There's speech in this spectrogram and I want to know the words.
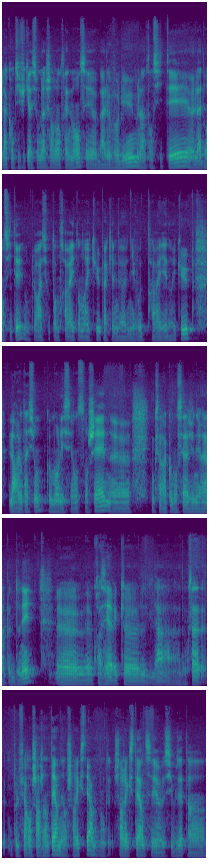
la quantification de la charge d'entraînement, c'est bah, le volume, l'intensité, la densité, donc le ratio temps de travail, temps de récup, à quel niveau de travail et de récup, l'orientation, comment les séances s'enchaînent. donc ça va commencer à générer un peu de données, mmh. croisé avec la... Donc ça, on peut le faire en charge interne et en charge externe. Donc charge externe, c'est si vous êtes un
